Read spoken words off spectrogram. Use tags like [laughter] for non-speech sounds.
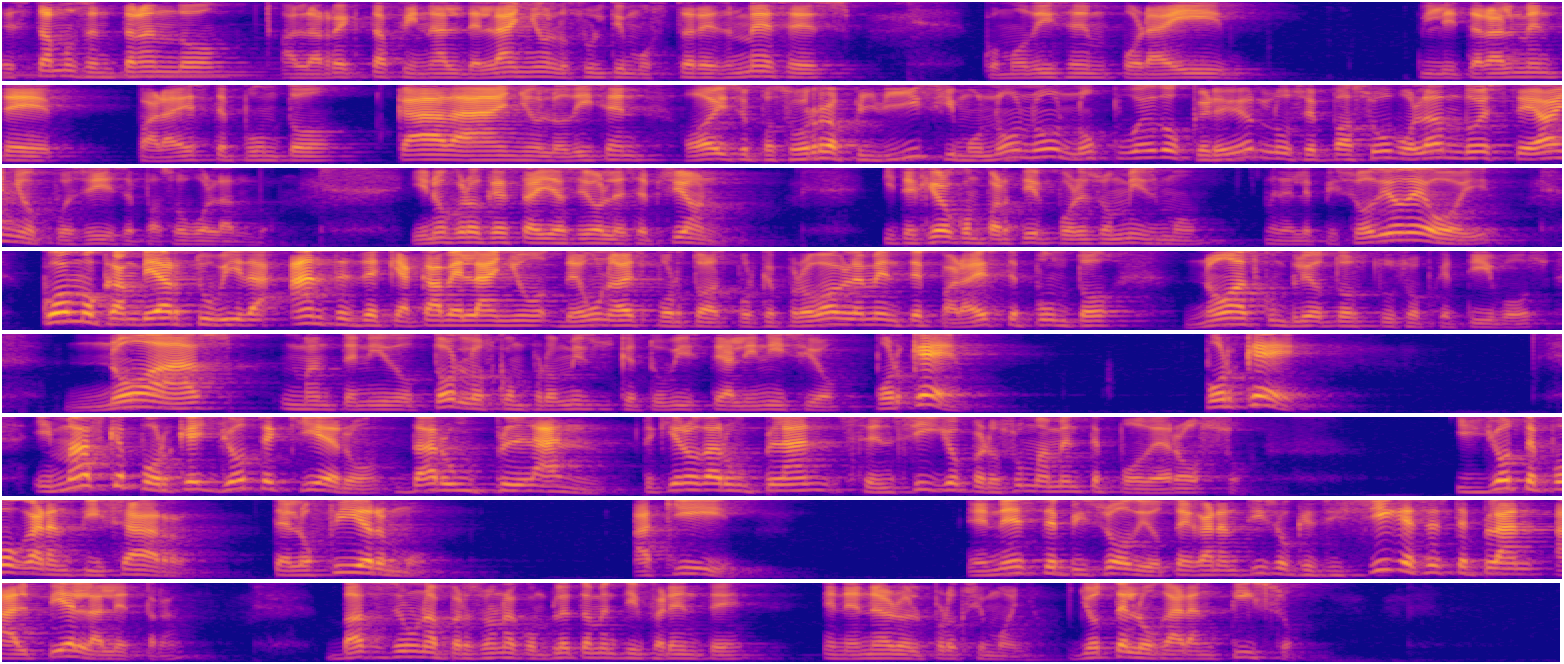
Estamos entrando a la recta final del año, los últimos tres meses. Como dicen por ahí, literalmente para este punto, cada año lo dicen, ay, se pasó rapidísimo, no, no, no puedo creerlo, se pasó volando este año. Pues sí, se pasó volando. Y no creo que esta haya sido la excepción. Y te quiero compartir por eso mismo, en el episodio de hoy, cómo cambiar tu vida antes de que acabe el año de una vez por todas, porque probablemente para este punto no has cumplido todos tus objetivos, no has mantenido todos los compromisos que tuviste al inicio. ¿Por qué? ¿Por qué? Y más que porque yo te quiero dar un plan, te quiero dar un plan sencillo pero sumamente poderoso. Y yo te puedo garantizar, te lo firmo, aquí, en este episodio, te garantizo que si sigues este plan al pie de la letra, vas a ser una persona completamente diferente en enero del próximo año. Yo te lo garantizo.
